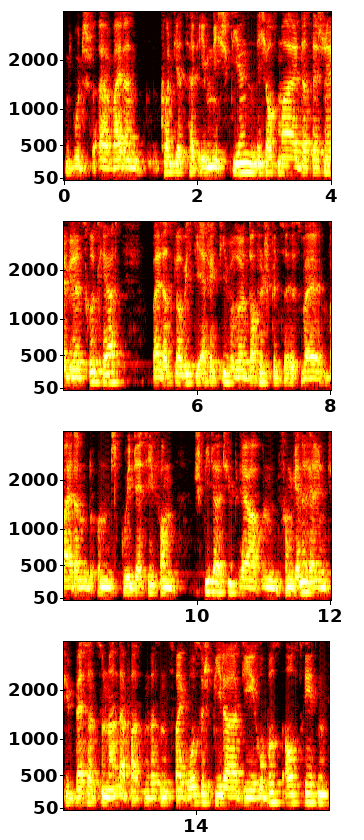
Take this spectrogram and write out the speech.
gut, äh, Weidand konnte jetzt halt eben nicht spielen. Ich hoffe mal, dass er schnell wieder zurückkehrt, weil das, glaube ich, die effektivere Doppelspitze ist, weil Weidand und Guidetti vom Spielertyp her und vom generellen Typ besser zueinander passen. Das sind zwei große Spieler, die robust auftreten,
